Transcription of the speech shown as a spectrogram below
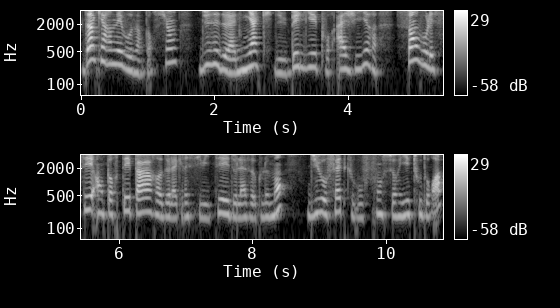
d'incarner vos intentions, d'user de la niaque du bélier pour agir sans vous laisser emporter par de l'agressivité et de l'aveuglement dû au fait que vous fonceriez tout droit.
